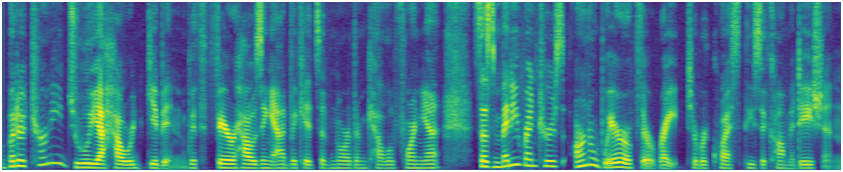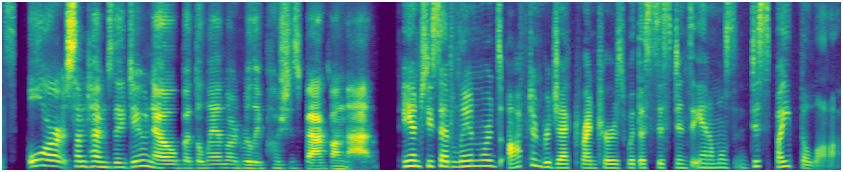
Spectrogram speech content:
But attorney Julia Howard Gibbon with Fair Housing Advocates of Northern California says many renters aren't aware of their right to request these accommodations. Or sometimes they do know, but the landlord really pushes back on that. And she said landlords often reject renters with assistance animals despite the law.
